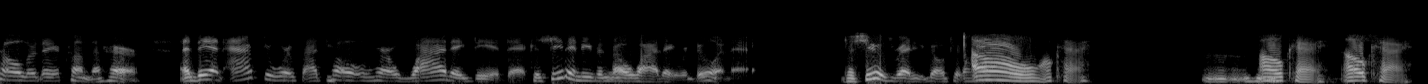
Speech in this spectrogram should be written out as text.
told her they'd come to her, and then afterwards, I told her why they did that because she didn't even know why they were doing that. Because she was ready to go to the hospital. Oh, okay. Mhm. Okay. Okay.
